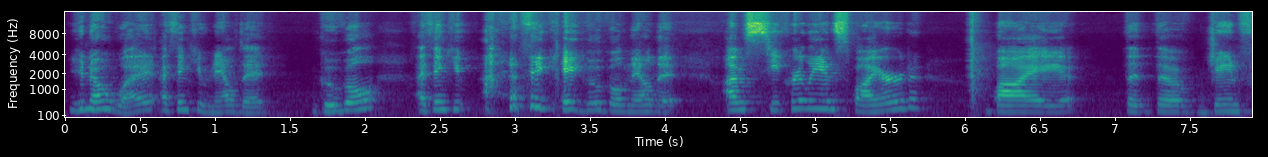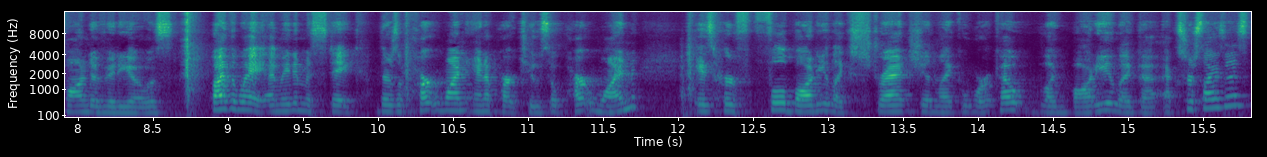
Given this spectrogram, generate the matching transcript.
You know what? I think you nailed it. Google. I think you. I think hey Google nailed it. I'm secretly inspired by the the Jane Fonda videos. By the way, I made a mistake. There's a part one and a part two. So part one is her full body like stretch and like workout, like body like uh, exercises,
